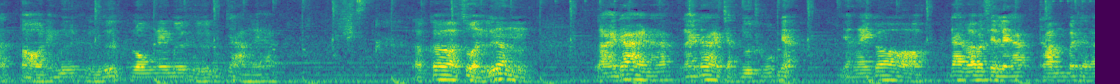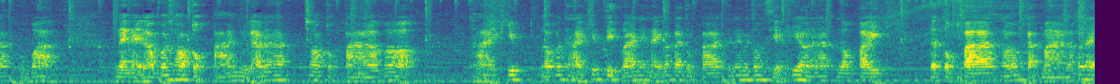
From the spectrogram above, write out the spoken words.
ตัดต่อในมือถือลงในมือถือทุกอย่างเลยครับ แล้วก็ส่วนเรื่องรายได้นะครับ รายได้จาก YouTube เนี่ยยังไงก็ได้ร้อยเปอร์เซ็นต์เลยครับทำไปเถอะครับผมว่า ไหนๆเราก็ชอบตกปลาอยู่แล้วนะครับ ชอบตกปลาแล้วก็ถ่ายคลิปเราก็ถ่ายคลิปติดไว้ไหนๆก็ไปตกปลาจะได้ไม่ต้องเสียเที่ยวนะครับ เราไปแต่ตกปลาเราก็กลับมาเราก็ได้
